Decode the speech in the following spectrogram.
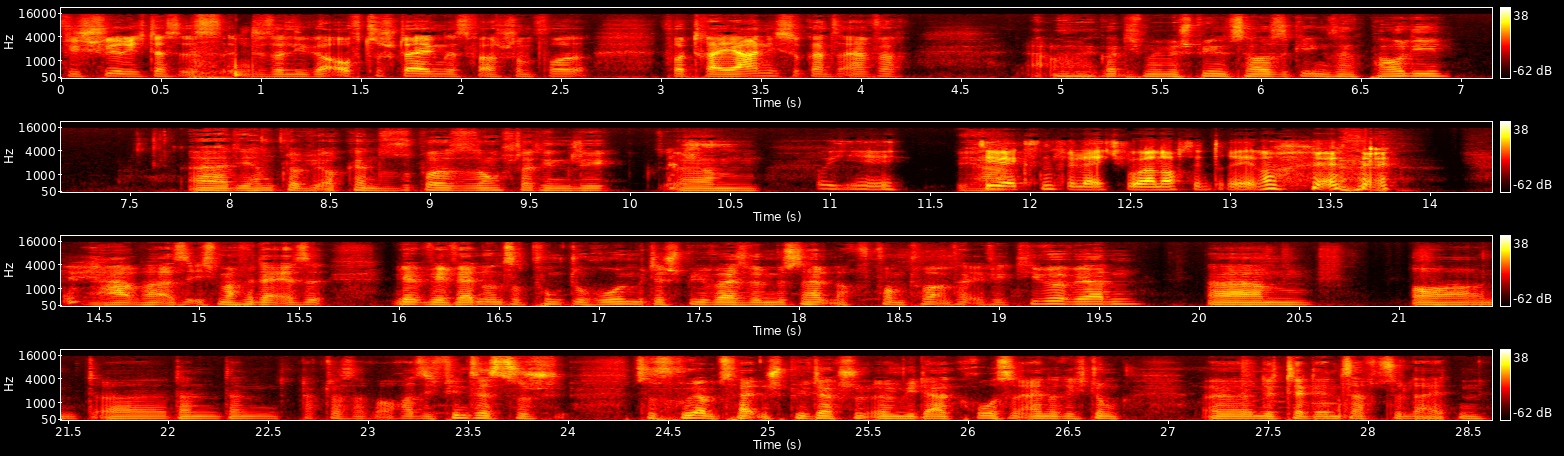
wie schwierig das ist, in dieser Liga aufzusteigen. Das war schon vor, vor drei Jahren nicht so ganz einfach. Ja, oh mein Gott, ich meine, wir spielen zu Hause gegen St. Pauli. Äh, die haben, glaube ich, auch keine super Saisonstart hingelegt. Ähm, oh je. ja. Die wechseln vielleicht vorher noch den Trainer. Ja, aber also ich mache mir da, also wir, wir werden unsere Punkte holen mit der Spielweise, wir müssen halt noch vom Tor einfach effektiver werden. Ähm, und äh, dann, dann klappt das aber auch. Also ich finde es jetzt zu, zu früh am zweiten Spieltag schon irgendwie da groß in eine Richtung äh, eine Tendenz abzuleiten.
